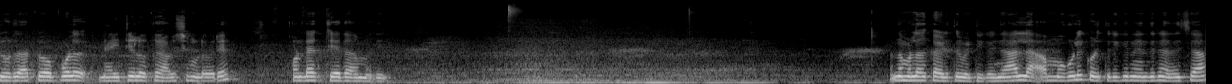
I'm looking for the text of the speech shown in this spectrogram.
ചുരിദാർ ടോപ്പുകൾ നൈറ്റികളോ ഒക്കെ ആവശ്യമുള്ളവർ കോണ്ടാക്ട് ചെയ്താൽ മതി. നമ്മളത് കഴുത്ത് വെട്ടിക്കഴിഞ്ഞാൽ അല്ല ആ മുകളിൽ കൊടുത്തിരിക്കുന്ന എന്തിനാണെന്ന് വെച്ചാൽ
